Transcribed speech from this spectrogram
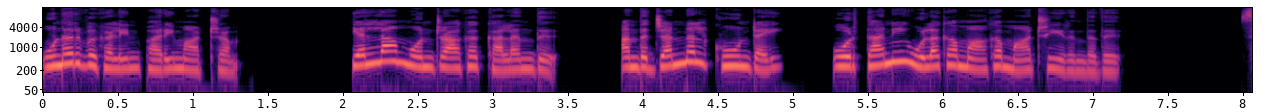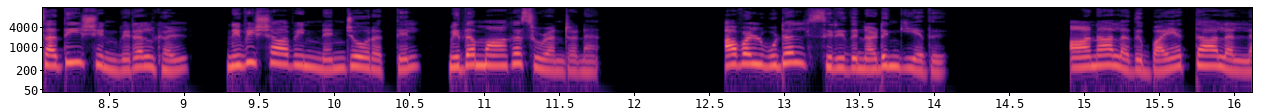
உணர்வுகளின் பரிமாற்றம். எல்லாம் ஒன்றாக கலந்து அந்த ஜன்னல் கூண்டை ஓர் தனி உலகமாக மாற்றியிருந்தது. சதீஷின் விரல்கள் நிவிஷாவின் நெஞ்சோரத்தில் மிதமாக சுழன்றன. அவள் உடல் சிறிது நடுங்கியது. ஆனால் அது பயத்தால் அல்ல.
